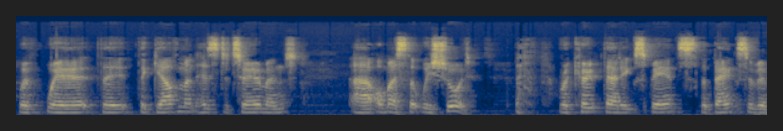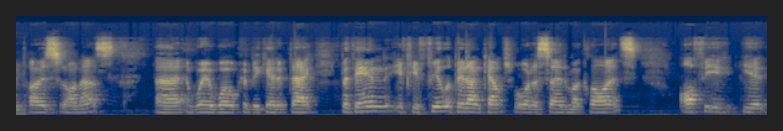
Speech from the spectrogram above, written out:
where, where the the government has determined uh, almost that we should recoup that expense. The banks have mm-hmm. imposed it on us. Uh, and we're welcome to get it back. But then, if you feel a bit uncomfortable, what I say to my clients, offer your,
